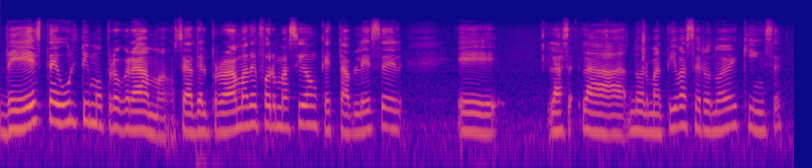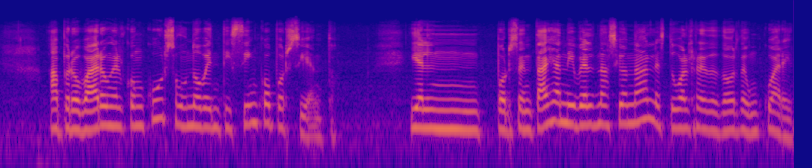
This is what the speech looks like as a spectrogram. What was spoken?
de este último programa, o sea, del programa de formación que establece eh, la, normativa 0915, aprobaron el concurso un 95%. Y el porcentaje a nivel nacional estuvo alrededor de un 40%.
